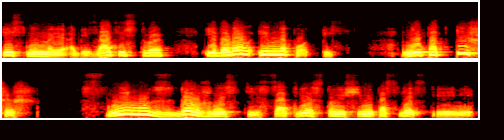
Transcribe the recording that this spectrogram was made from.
письменное обязательство и давал им на подпись. Не подпишешь — снимут с должности с соответствующими последствиями.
